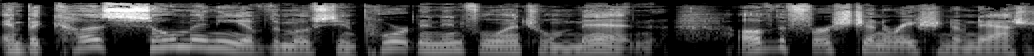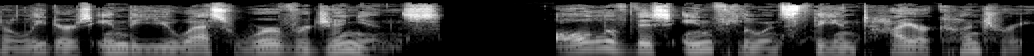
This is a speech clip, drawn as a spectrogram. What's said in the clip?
And because so many of the most important and influential men of the first generation of national leaders in the U.S. were Virginians, all of this influenced the entire country.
